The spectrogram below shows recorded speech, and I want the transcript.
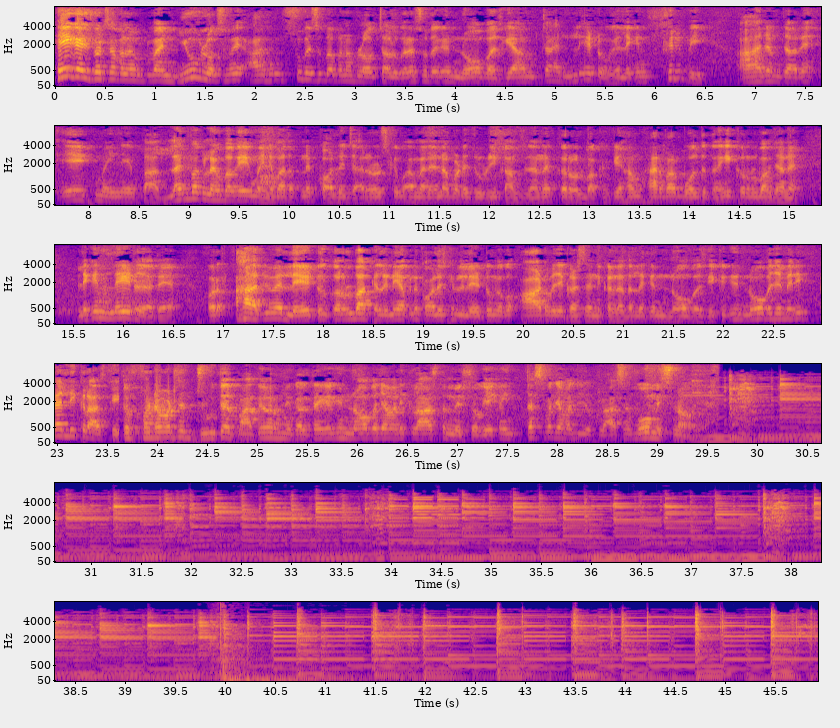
Hey guys what's up welcome to my new vlog भाई, आज हम सुबह सुबह अपना व्लॉग चालू कर रहे हैं। सुबह के नौ बज गया। हम चाहे लेट हो गए, लेकिन फिर भी आज हम जा रहे हैं एक महीने बाद। लगभग लगभग एक महीने बाद अपने कॉलेज जा रहे हैं और उसके बाद मैंने ना बड़े ज़रूरी काम से जाना है करोल बाग क्योंकि हम हर बार बोल देते हैं कि करोल बाग जाना है, लेकिन लेट हो जाते हैं। और आज भी मैं लेट हूँ। करोल बाग के लिए नहीं, अपने कॉलेज के लिए लेट हूँ। मेरे को आठ बजे घर से निकलना था, लेकिन नौ बजे क्योंकि नौ बजे मेरी पहली क्लास थी। तो फटाफट से जूते पाते और निकलते हैं, क्योंकि नौ बजे वाली क्लास तो मिस हो गई। कहीं दस बजे वाली जो क्लास है, वो मिस ना हो जाए।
